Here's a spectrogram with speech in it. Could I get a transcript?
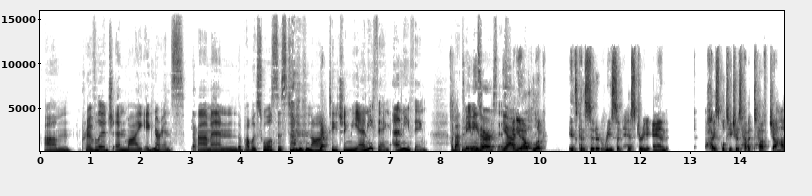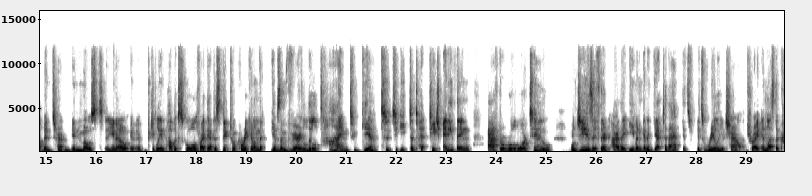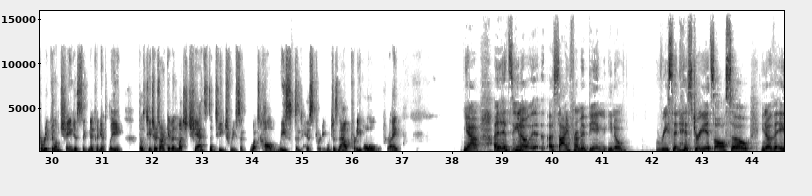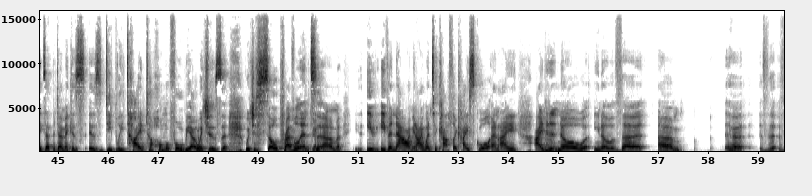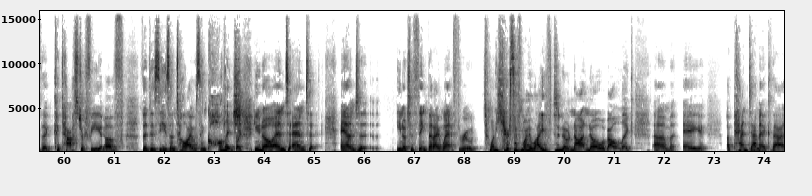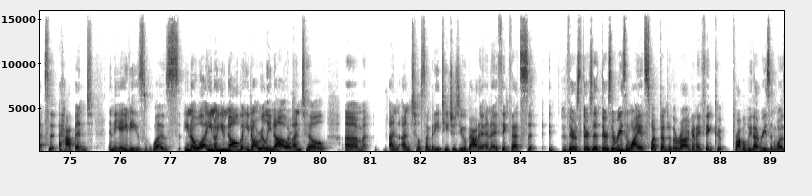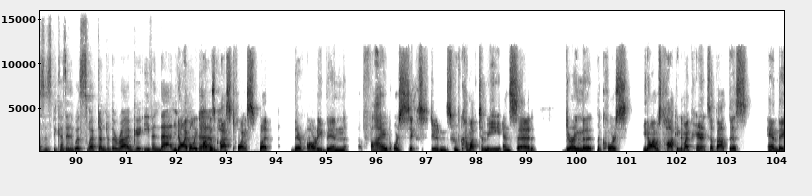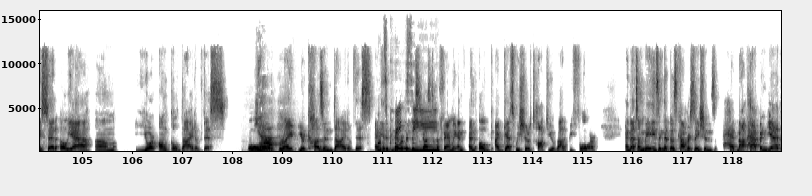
um, privilege and my ignorance, yeah. um, and the public school system not yeah. teaching me anything, anything about the me neither. Crisis. Yeah, and you know, look, it's considered recent history, and high school teachers have a tough job in term in most you know particularly in public schools right they have to stick to a curriculum that gives them very little time to give to to, to t- teach anything after world war ii well mm-hmm. geez if they're are they even going to get to that? It's it's really a challenge right? Unless the curriculum changes significantly those teachers aren't given much chance to teach recent what's called recent history which is now pretty old right? Yeah it's you know aside from it being you know recent history, it's also you know the AIDS epidemic is is deeply tied to homophobia, yeah. which is which is so prevalent yeah. um, e- even now. I mean, I went to Catholic high school, and I I didn't know you know the um, uh, the the catastrophe yeah. of the disease until I was in college, right. you know, and and and you know, to think that I went through 20 years of my life to know, not know about like, um, a, a pandemic that happened in the 80s was, you know, well, you know, you know, but you don't really know until, um, un- until somebody teaches you about it. And I think that's, there's there's a there's a reason why it's swept under the rug. And i think probably that reason was is because it was swept under the rug even then. You know i've only taught um, this class twice but there have already been five or six students who've come up to me and said during the, the course, you know, I was talking to my parents about this, and they said, oh, yeah, um, your uncle died of this. Or, yeah. right, your cousin died of this, and that's it had crazy. never been discussed in the family. And, and oh, I guess we should have talked to you about it before. And that's amazing that those conversations had not happened yet,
